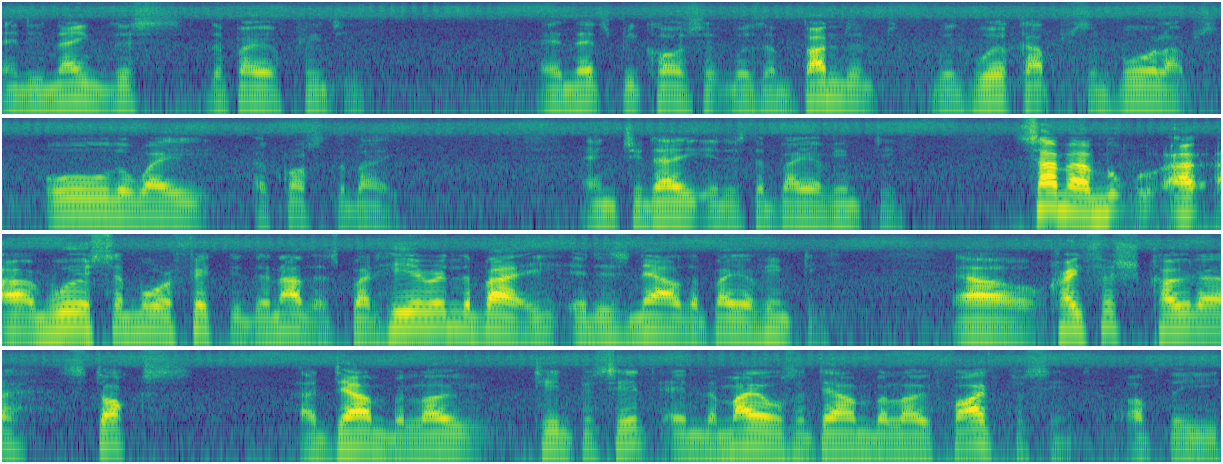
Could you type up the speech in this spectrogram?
and he named this the Bay of Plenty. and that's because it was abundant with workups and boil-ups all the way across the bay. And today it is the Bay of Empty. Some are, are, are worse and more affected than others, but here in the bay, it is now the Bay of Empty. Our crayfish, coda, stocks are down below 10% and the males are down below 5% of the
